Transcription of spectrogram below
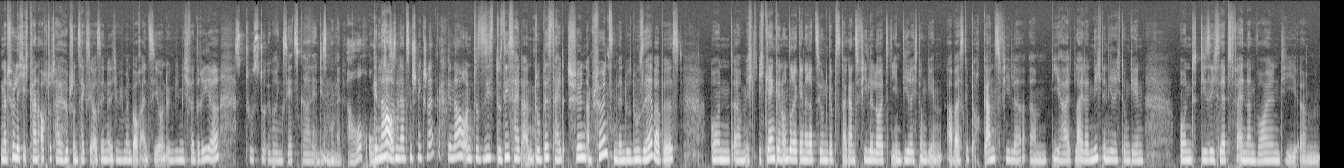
natürlich, ich kann auch total hübsch und sexy aussehen, wenn ich irgendwie meinen Bauch einziehe und irgendwie mich verdrehe. Das tust du übrigens jetzt gerade in diesem mhm. Moment auch, ohne genau. diesen ganzen Schnickschnack. Genau, und du siehst, du siehst halt an, du bist halt schön am schönsten, wenn du du selber bist. Und ähm, ich, ich denke, in unserer Generation gibt es da ganz viele Leute, die in die Richtung gehen. Aber es gibt auch ganz viele, ähm, die halt leider nicht in die Richtung gehen und die sich selbst verändern wollen, die ähm,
